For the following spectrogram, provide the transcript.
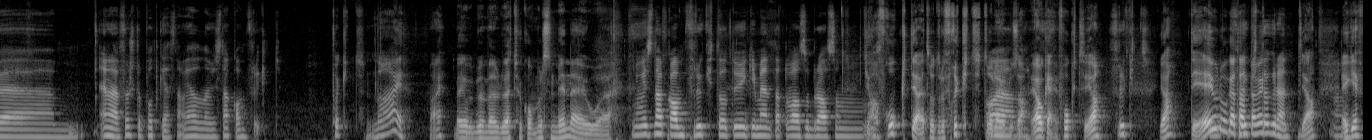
eh, en av de første podkastene vi hadde når vi snakka om frykt? Frykt? Nei. Nei. Men du vet, hukommelsen min er jo eh, Når vi snakka om frukt, og at du ikke mente at det var så bra som Ja, frukt, ja. Jeg trodde det var frykt, tror jeg du sa. Ja, OK. Frukt. Ja. frukt. ja. Det er jo noe jeg har tatt med Frukt og grønt. Ja. Jeg er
